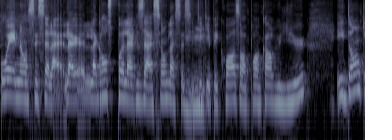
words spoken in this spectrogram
Oui, non, c'est ça. La, grosse polarisation de la société mhm. québécoise n'a pas encore eu lieu. Et donc,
